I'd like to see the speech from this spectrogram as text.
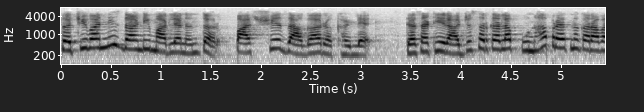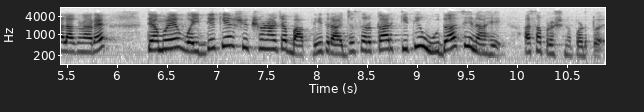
सचिवांनीच दांडी मारल्यानंतर पाचशे जागा रखडल्या आहेत. त्यासाठी राज्य सरकारला पुन्हा प्रयत्न करावा लागणार आहे. त्यामुळे वैद्यकीय शिक्षणाच्या बाबतीत राज्य सरकार किती उदासीन आहे असा प्रश्न पडतोय.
